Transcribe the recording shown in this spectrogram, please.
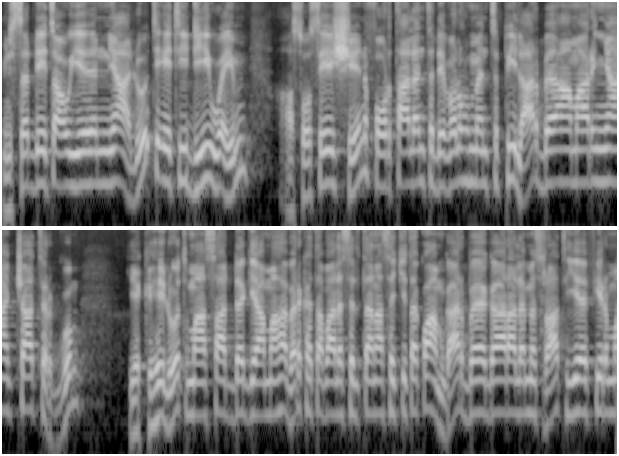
ሚኒስትር ዴታው ይህን ያሉት ATD ወይም Association for Talent Development Pillar በአማርኛ አቻ ትርጉም የክህሎት ማሳደጊያ ማህበር ከተባለ ስልጠና ሰጪ ተቋም ጋር በጋራ ለመስራት የፊርማ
